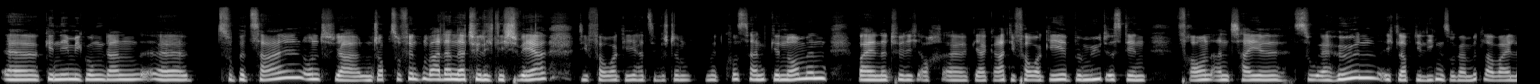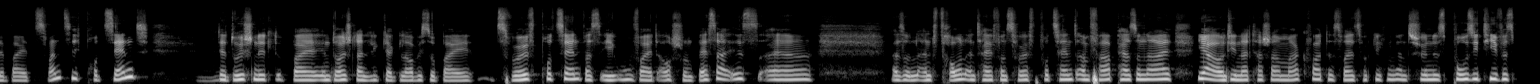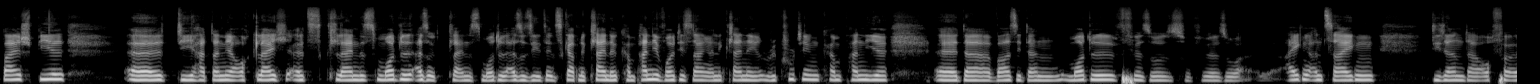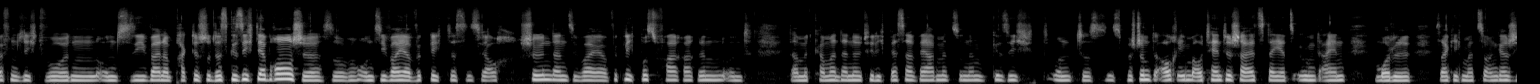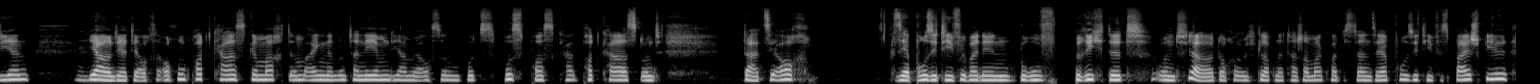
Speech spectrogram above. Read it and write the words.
äh, Genehmigung dann äh, zu bezahlen und ja, einen Job zu finden war dann natürlich nicht schwer. Die VAG hat sie bestimmt mit Kusshand genommen, weil natürlich auch äh, ja gerade die VAG bemüht ist, den Frauenanteil zu erhöhen. Ich glaube, die liegen sogar mittlerweile bei 20 Prozent. Mhm. Der Durchschnitt bei in Deutschland liegt ja, glaube ich, so bei 12 Prozent, was EU-weit auch schon besser ist. Äh, also ein Frauenanteil von 12 Prozent am Fahrpersonal. Ja, und die Natascha Marquardt, das war jetzt wirklich ein ganz schönes positives Beispiel äh, die hat dann ja auch gleich als kleines Model, also kleines Model, also sie, es gab eine kleine Kampagne, wollte ich sagen, eine kleine Recruiting-Kampagne. Äh, da war sie dann Model für so, so für so Eigenanzeigen die dann da auch veröffentlicht wurden. Und sie war dann praktisch so das Gesicht der Branche so. Und sie war ja wirklich das ist ja auch schön dann sie war ja wirklich Busfahrerin und damit kann man dann natürlich besser werben mit so einem Gesicht. Und das ist bestimmt auch eben authentischer als da jetzt irgendein Model sag ich mal zu engagieren Mhm. Ja, und die hat ja auch, auch einen Podcast gemacht im eigenen Unternehmen. Die haben ja auch so einen Bus-Podcast und da hat sie auch sehr positiv über den Beruf berichtet. Und ja, doch, ich glaube, Natascha Marquardt ist da ein sehr positives Beispiel.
